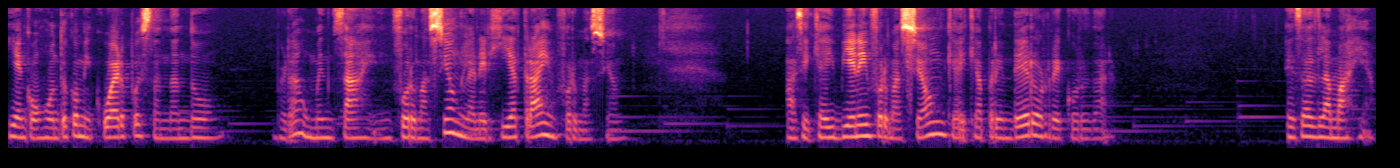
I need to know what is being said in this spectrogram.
y en conjunto con mi cuerpo están dando, ¿verdad? Un mensaje, información, la energía trae información. Así que ahí viene información que hay que aprender o recordar. Esa es la magia.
